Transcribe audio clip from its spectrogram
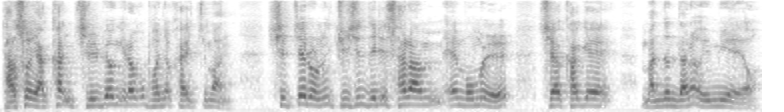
다소 약한 질병이라고 번역하였지만 실제로는 귀신들이 사람의 몸을 쇠약하게 만든다는 의미예요.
